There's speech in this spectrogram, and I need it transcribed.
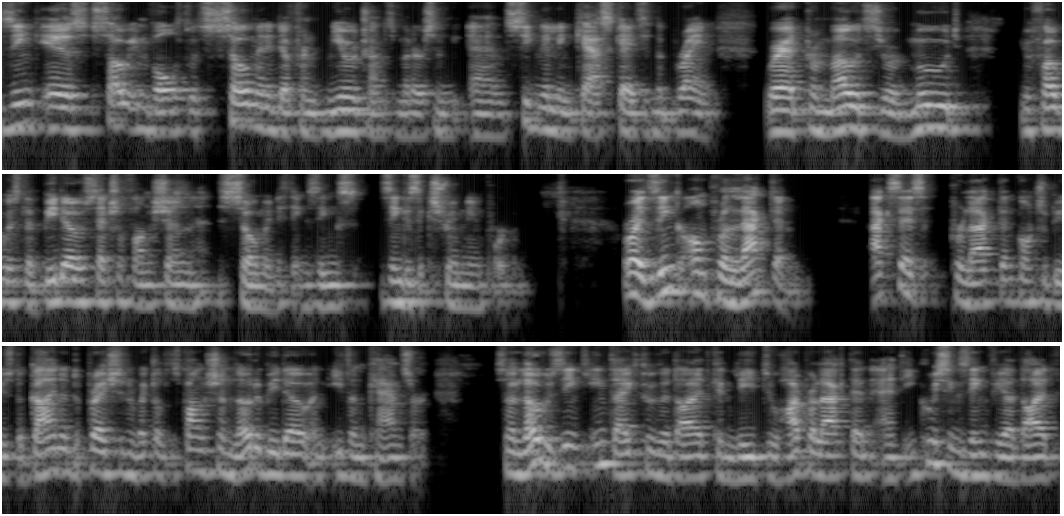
zinc is so involved with so many different neurotransmitters and, and signaling cascades in the brain, where it promotes your mood, your focus, libido, sexual function, so many things. Zinc, zinc is extremely important. All right, zinc on prolactin. Excess prolactin contributes to gyno depression, erectile dysfunction, low libido, and even cancer. So low zinc intake through the diet can lead to hyperlactin, and increasing zinc via diet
